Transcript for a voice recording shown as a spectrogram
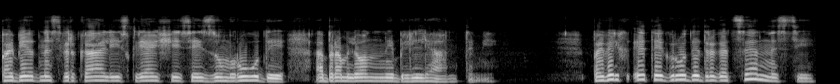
Победно сверкали искрящиеся изумруды, обрамленные бриллиантами. Поверх этой груды драгоценностей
